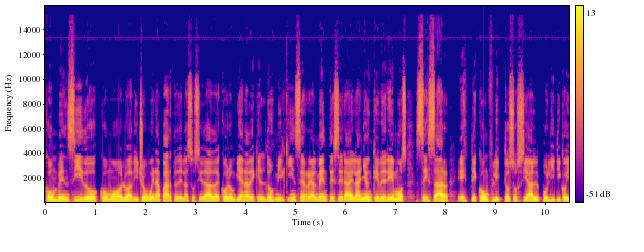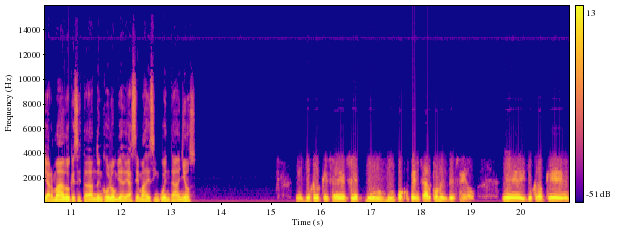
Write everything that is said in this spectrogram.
convencido, como lo ha dicho buena parte de la sociedad colombiana, de que el 2015 realmente será el año en que veremos cesar este conflicto social, político y armado que se está dando en Colombia desde hace más de 50 años? Eh, yo creo que ese es eh, un, poco pensar con el deseo. Eh, yo creo que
